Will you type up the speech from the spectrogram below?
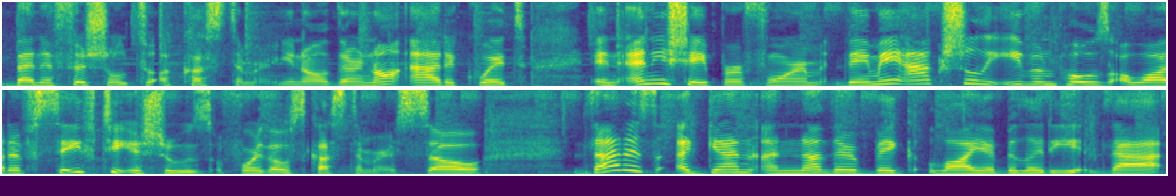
beneficial to a customer. You know, they're not adequate in any shape or form. They may actually even pose a lot of safety issues for those customers. So that is again another big liability that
